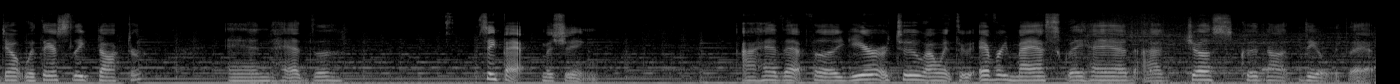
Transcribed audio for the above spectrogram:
dealt with their sleep doctor and had the CPAP machine. I had that for a year or two. I went through every mask they had. I just could not deal with that.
